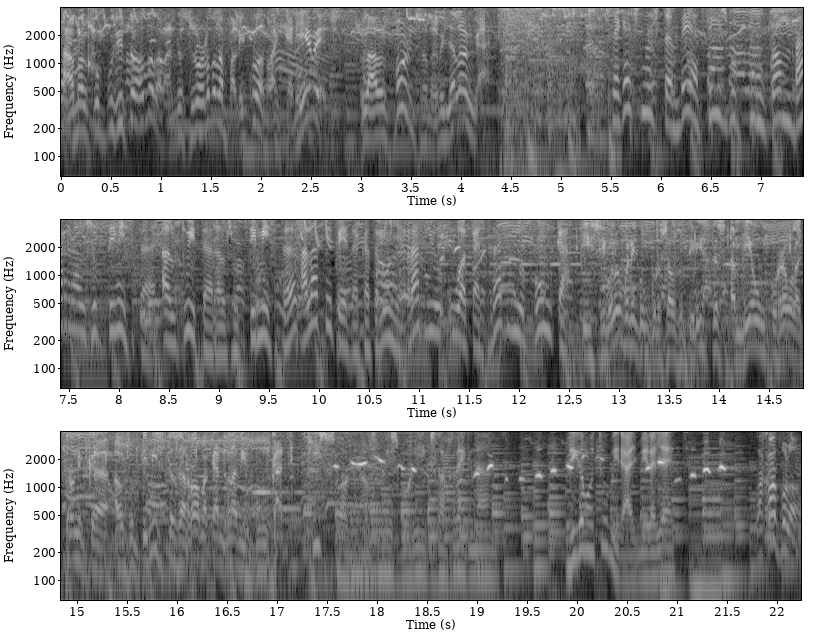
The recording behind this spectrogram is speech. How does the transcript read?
Amb el compositor de la banda sonora de la pel·lícula Blancanieves, l'Alfonso de Villalonga. Segueix-nos també a facebook.com barra els optimistes, al Twitter els optimistes, a l'APP de Catalunya Ràdio o a catradio.cat. I si voleu venir a concursar els optimistes, envieu un correu electrònic a elsoptimistes arroba catradio.cat. Qui són els més bonics del regne? Digue-m'ho tu, Mirall Mirallet. La còpula.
